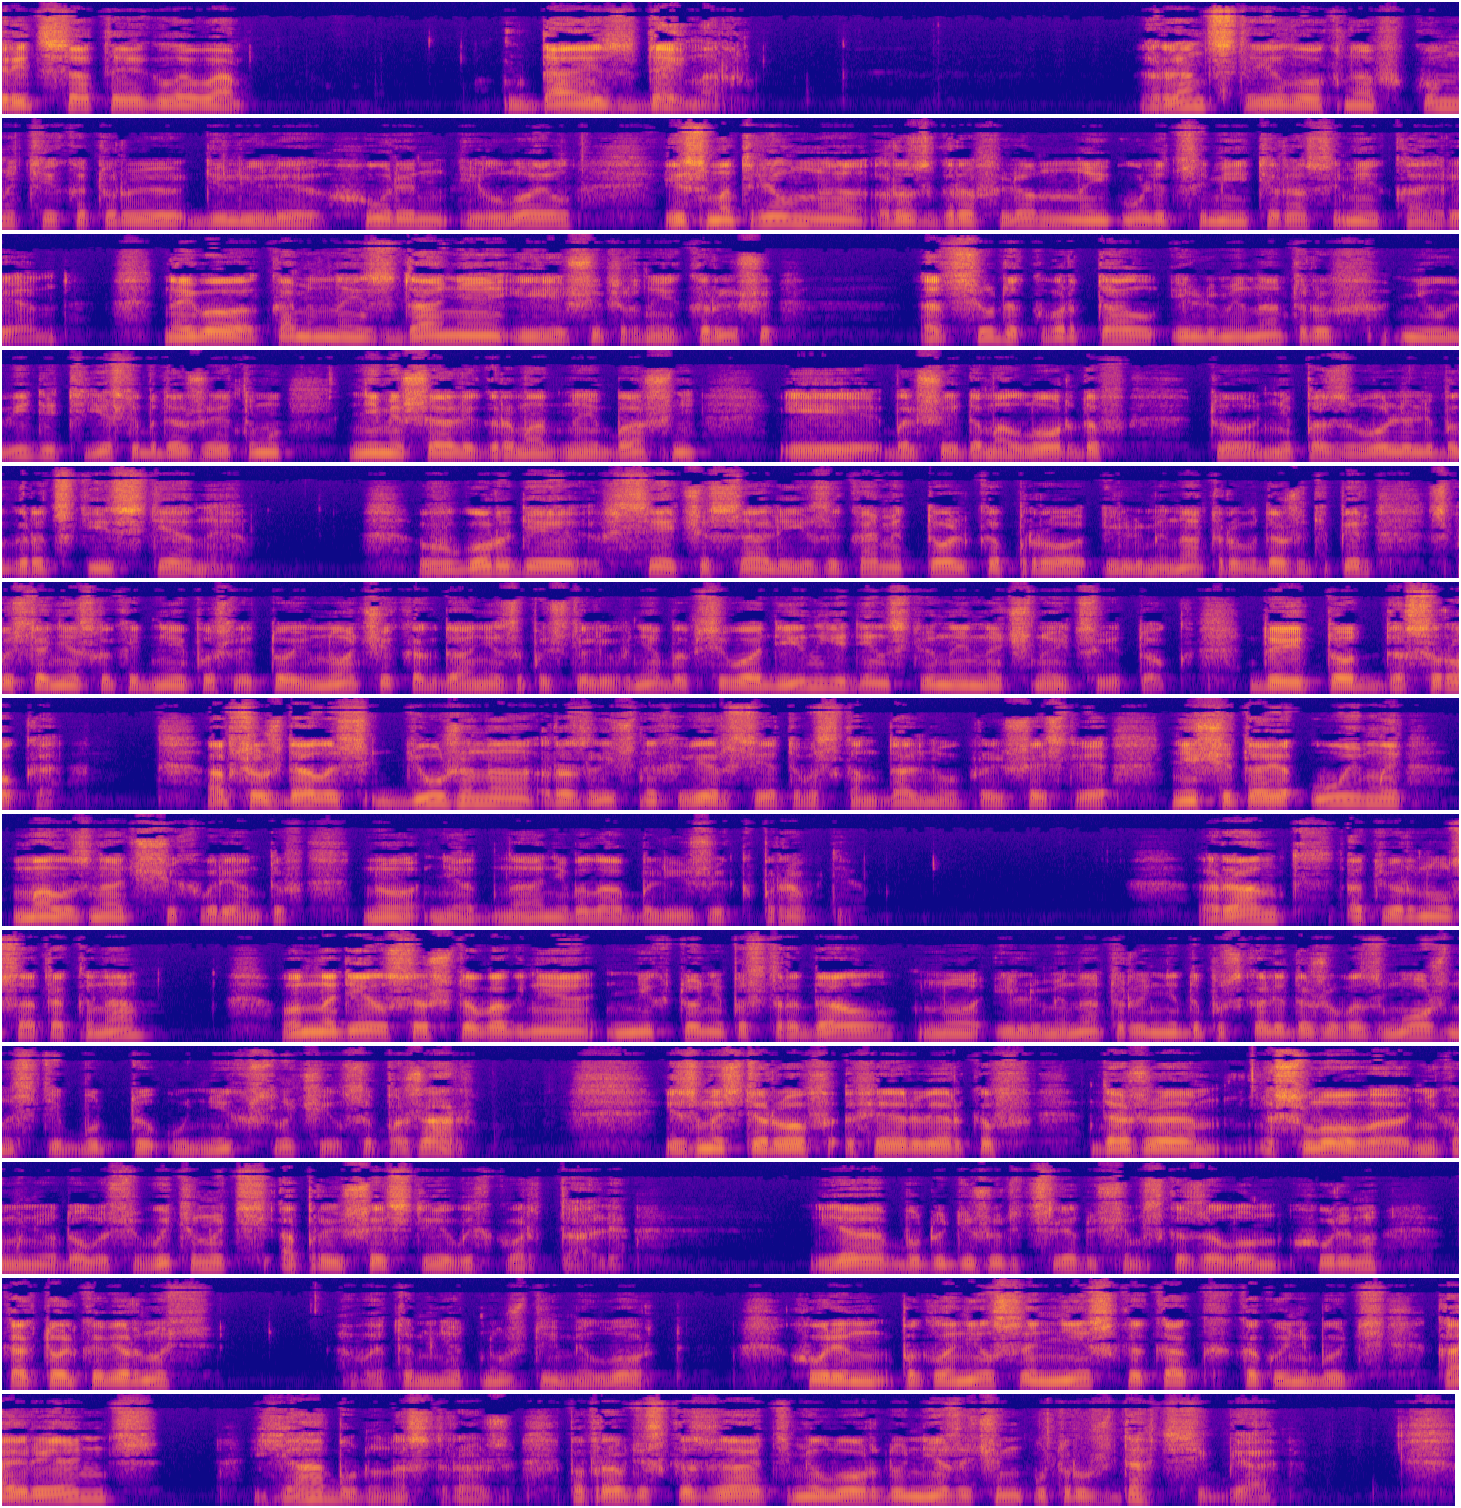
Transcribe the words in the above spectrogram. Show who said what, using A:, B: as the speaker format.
A: Тридцатая глава. Дайс Деймер. Ранд стоял у окна в комнате, которую делили Хурин и Лойл, и смотрел на разграфленной улицами и террасами Кайриан, на его каменные здания и шиферные крыши. Отсюда квартал иллюминаторов не увидеть, если бы даже этому не мешали громадные башни и большие дома лордов — то не позволили бы городские стены. В городе все чесали языками только про иллюминаторов, даже теперь, спустя несколько дней после той ночи, когда они запустили в небо всего один единственный ночной цветок, да и тот до срока. Обсуждалась дюжина различных версий этого скандального происшествия, не считая уймы малозначащих вариантов, но ни одна не была ближе к правде. Ранд отвернулся от окна. Он надеялся, что в огне никто не пострадал, но иллюминаторы не допускали даже возможности, будто у них случился пожар. Из мастеров фейерверков даже слова никому не удалось вытянуть о происшествии в их квартале. — Я буду дежурить следующим, — сказал он Хурину, — как только вернусь. — В этом нет нужды, милорд. Хурин поклонился низко, как какой-нибудь кайрианец. Я буду на страже. По правде сказать, милорду незачем утруждать себя.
